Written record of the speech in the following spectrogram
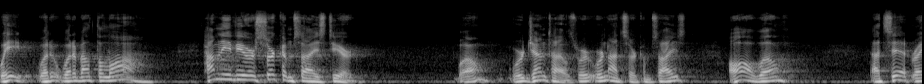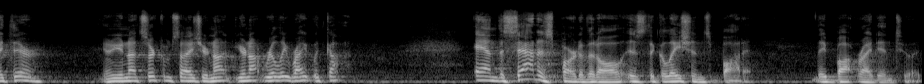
wait, what, what about the law? How many of you are circumcised here? Well, we're Gentiles. We're, we're not circumcised. Oh, well, that's it right there. You know, you're not circumcised. You're not, you're not really right with God. And the saddest part of it all is the Galatians bought it. They bought right into it.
